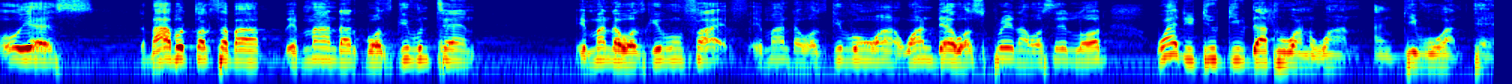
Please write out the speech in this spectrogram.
Oh yes, the Bible talks about a man that was given 10, a man that was given 5, a man that was given 1. One day I was praying, I was saying, "Lord, why did you give that one 1 and give one 10?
